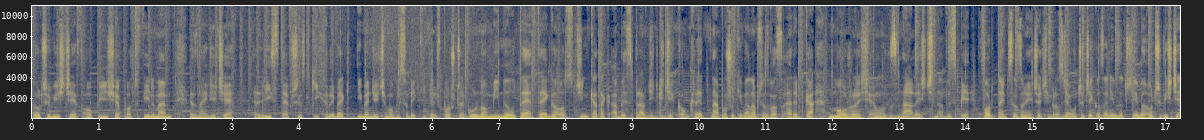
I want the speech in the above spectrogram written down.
to oczywiście w opisie pod filmem znajdziecie listę wszystkich rybek i będziecie mogli sobie kliknąć poszczególną minutę tego odcinka, tak aby sprawdzić, gdzie konkretna poszukiwana przez Was rybka może się znaleźć na wyspie Fortnite w sezonie trzecim rozdziału trzeciego. Zanim zaczniemy, oczywiście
